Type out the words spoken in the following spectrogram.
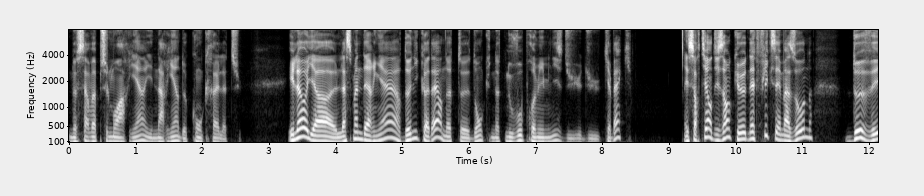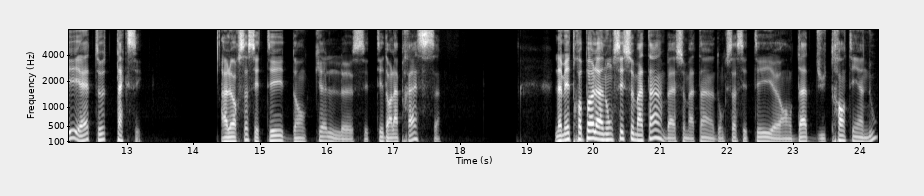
ne servent absolument à rien, il n'a rien de concret là-dessus. Et là, il y a la semaine dernière, Denis Coderre, notre, notre nouveau premier ministre du, Québec, est sorti en disant que Netflix et Amazon devaient être taxés. Alors ça, c'était dans quel C'était dans la presse. La métropole a annoncé ce matin, ben, ce matin, donc ça c'était en date du 31 août,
